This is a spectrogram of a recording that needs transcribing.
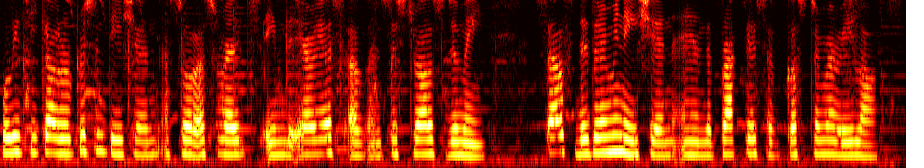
political representation, as well as rights in the areas of ancestral domain, self-determination, and the practice of customary laws.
